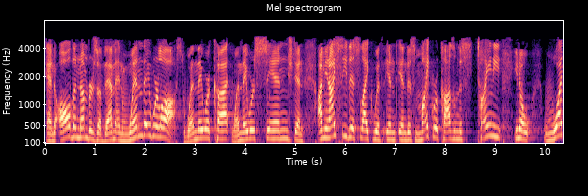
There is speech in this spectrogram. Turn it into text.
and all the numbers of them and when they were lost when they were cut when they were singed and i mean i see this like with in, in this microcosm this tiny you know what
